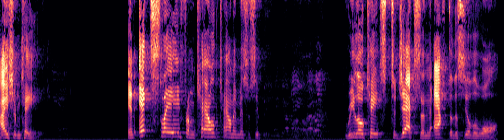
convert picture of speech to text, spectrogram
Isham Cade, an ex slave from Carroll County, Mississippi, relocates to Jackson after the Civil War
